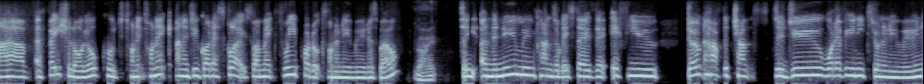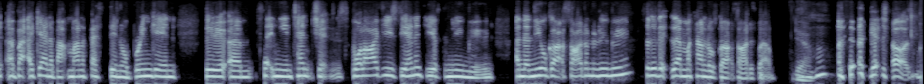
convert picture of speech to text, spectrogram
I have a facial oil called Tonic Tonic, and I do Goddess Glow. So I make three products on a new moon as well. Right. So, and the new moon candle is so that if you don't have the chance to do whatever you need to do on a new moon, about again about manifesting or bringing the um, setting the intentions. Well, I've used the energy of the new moon, and then you'll go outside on a new moon, so that then my candles go outside as well. Yeah. Get charged,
